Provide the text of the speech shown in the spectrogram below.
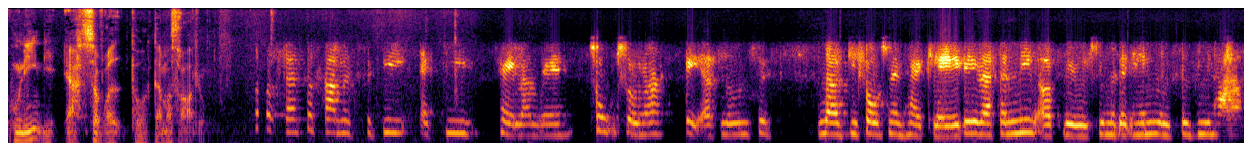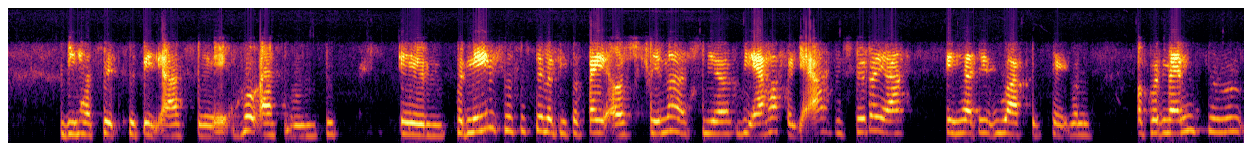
hun egentlig er så vred på Danmarks Radio. Først og fremmest fordi, at de taler med to tunger, deres ledelse, når de får sådan en her klage. Det er i hvert fald min oplevelse med den henvendelse, vi har vi har set til DR's øh, HR-ledelse. Øhm, på den ene side, så stiller de sig bag os kvinder og siger, vi er her for jer, vi støtter jer, det her det er uacceptabelt. Og på den anden side,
